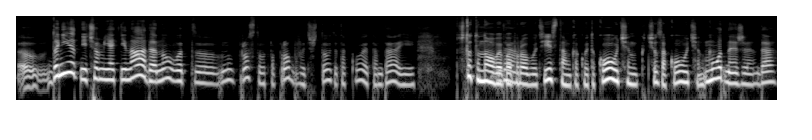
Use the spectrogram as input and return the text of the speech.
э, да нет, ничего менять не надо, ну вот, э, ну просто вот попробовать, что это такое там, да, и что-то новое да. попробовать. Есть там какой-то коучинг, что за коучинг? Модное же, да.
